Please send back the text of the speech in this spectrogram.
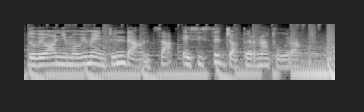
dove ogni movimento in danza esiste già per natura.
